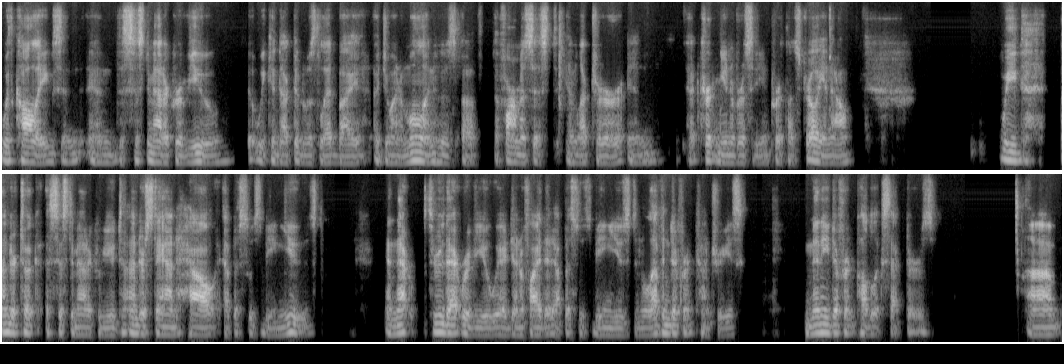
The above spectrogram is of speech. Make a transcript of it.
with colleagues and, and the systematic review that we conducted was led by uh, Joanna Moullin, who's a, a, pharmacist and lecturer in, at Curtin University in Perth, Australia now. We undertook a systematic review to understand how EPIS was being used. And that through that review, we identified that EPIS was being used in 11 different countries, many different public sectors, um,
